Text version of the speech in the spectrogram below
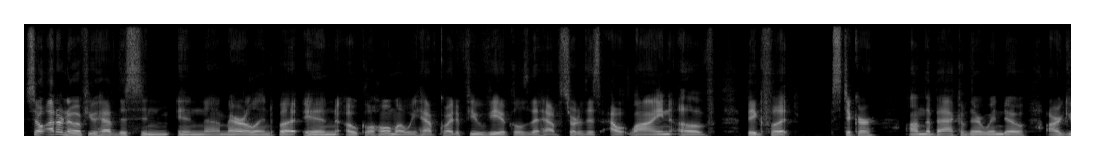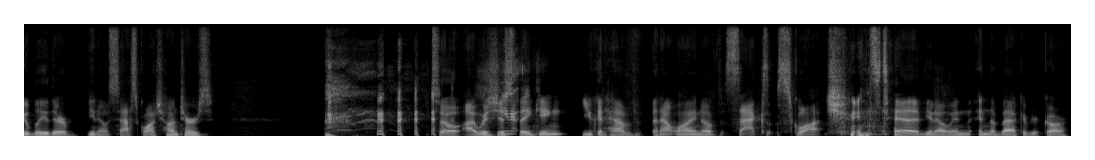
So I don't know if you have this in in uh, Maryland, but in Oklahoma we have quite a few vehicles that have sort of this outline of Bigfoot sticker on the back of their window. Arguably, they're you know Sasquatch hunters. So I was just You know- thinking you could have an outline of Sax Squatch instead, you know, in in the back of your car.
